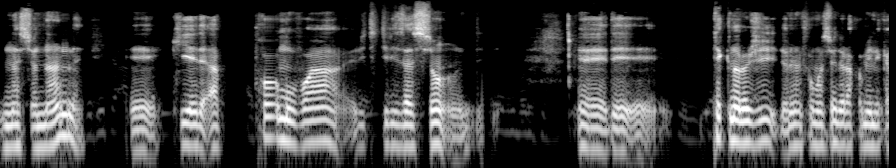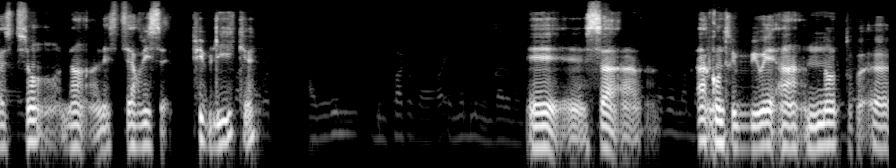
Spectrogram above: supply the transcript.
nationale qui aide à promouvoir l'utilisation des technologies de l'information et de la communication dans les services publics. Et ça a contribué à notre euh,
